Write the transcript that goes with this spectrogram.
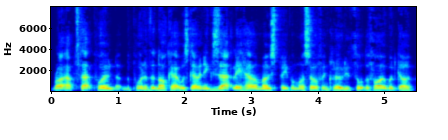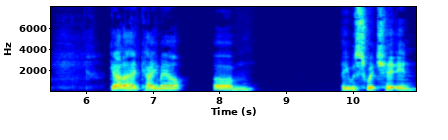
right up to that point, the point of the knockout was going exactly how most people, myself included, thought the fight would go. Galahad came out. Um, he was switch hitting,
